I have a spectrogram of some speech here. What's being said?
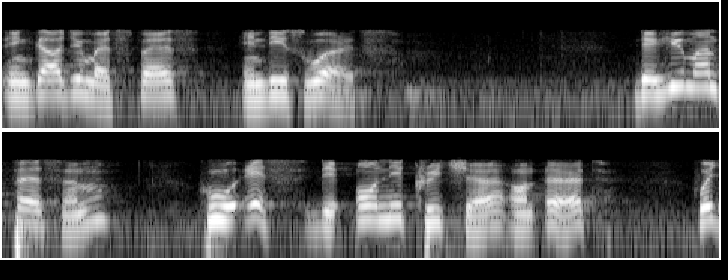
in Gaudium et Spes in these words The human person, who is the only creature on earth which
